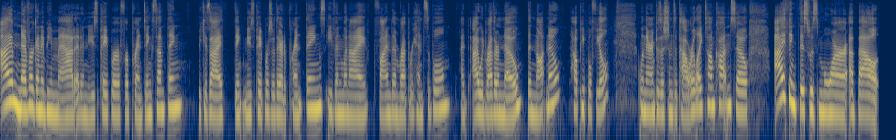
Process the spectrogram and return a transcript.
I am never going to be mad at a newspaper for printing something because I think newspapers are there to print things, even when I find them reprehensible. I, I would rather know than not know how people feel when they're in positions of power like Tom Cotton. So I think this was more about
